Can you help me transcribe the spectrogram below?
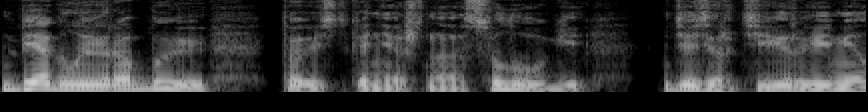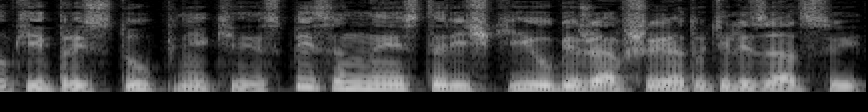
Беглые рабы, то есть, конечно, слуги, дезертиры и мелкие преступники, списанные старички, убежавшие от утилизации.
